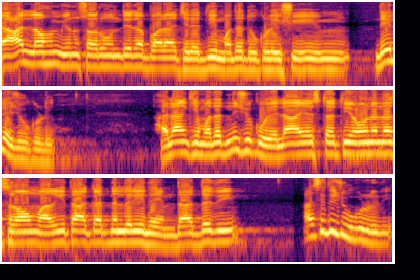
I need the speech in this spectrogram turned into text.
لعلهم ينصرون دې د پاره چې د دې مدد وکړي شي دې له جوړ کړی حالانکه مدد نشو کولای لا یستطيعون نصرهم هغه طاقت نه لري د امداد د دې اسې دې جوړ کړی دي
